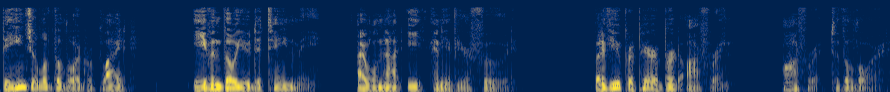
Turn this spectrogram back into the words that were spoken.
The angel of the lord replied even though you detain me i will not eat any of your food. But if you prepare a burnt offering offer it to the lord.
